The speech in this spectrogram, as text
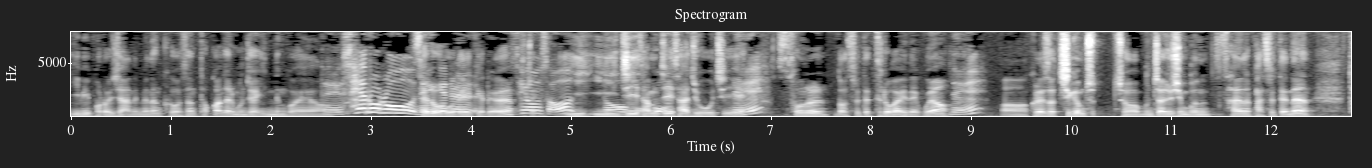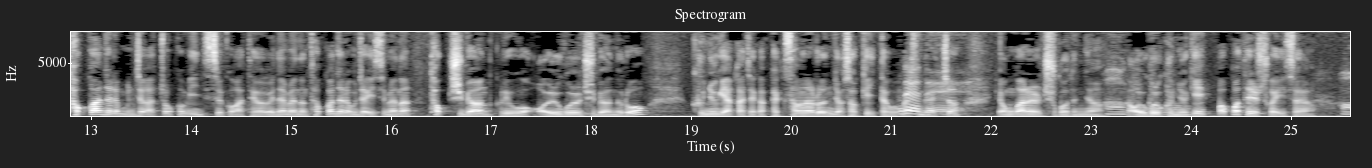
입이 벌어지지 않으면은 그것은 턱관절에 문제가 있는 거예요. 네, 세로로 네 세로로 개를, 네 개를 세워서 이, 지 넣어보고. 삼지, 사지, 오지 네. 손을 넣었을 때 들어가야 되고요. 네. 어, 그래서 지금 저, 저 문자 주신 분 사연을 봤을 때는 턱 관절에 문제가 조금 있을 것 같아요. 왜냐하면 턱 관절에 문제가 있으면은 턱 주변 그리고 얼굴 주변으로 근육이 아까 제가 136개 있다고 네네. 말씀드렸죠. 연관을 주거든요. 아, 그러니까 얼굴. 근육이 뻣뻣해질 수가 있어요. 아.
